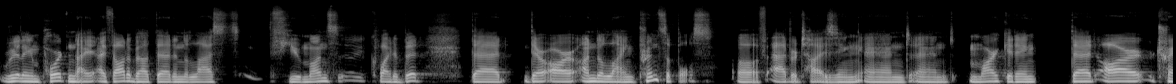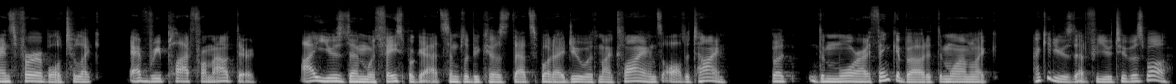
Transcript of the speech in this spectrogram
really important. I, I thought about that in the last few months uh, quite a bit, that there are underlying principles of advertising and and marketing that are transferable to like every platform out there. I use them with Facebook ads simply because that's what I do with my clients all the time. But the more I think about it, the more I'm like, I could use that for YouTube as well.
